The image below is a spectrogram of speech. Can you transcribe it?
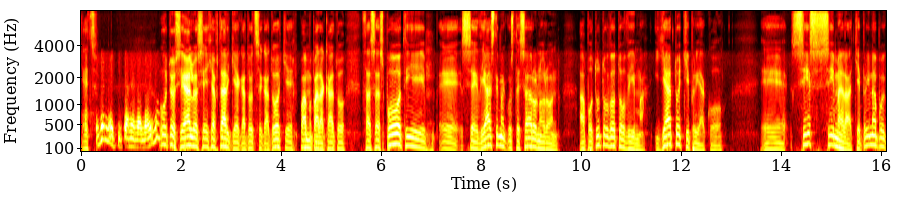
Έτσι. Δεν έχει κανένα νόημα. Ούτως ή άλλως έχει αυτάρκεια 100% και πάμε παρακάτω. Θα σας πω ότι ε, σε διάστημα 24 ωρών από τούτο εδώ το βήμα για το Κυπριακό, ε, σήμερα και πριν από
